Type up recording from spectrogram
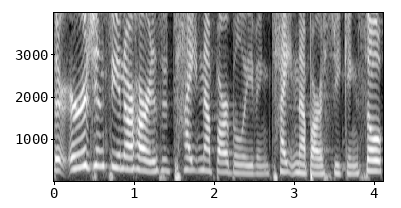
The urgency in our heart is to tighten up our believing, tighten up our speaking. So,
